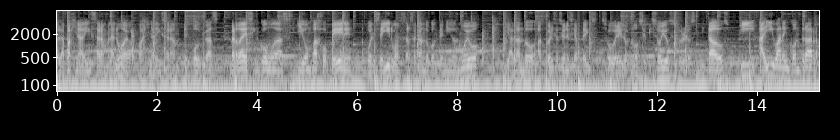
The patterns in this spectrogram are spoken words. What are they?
a la página de Instagram, a la nueva página de Instagram del podcast, Verdades Incómodas, guion bajo PN, la pueden seguir, vamos a estar sacando contenido nuevo y dando actualizaciones y updates sobre los nuevos episodios y sobre los invitados. Y ahí van a encontrar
